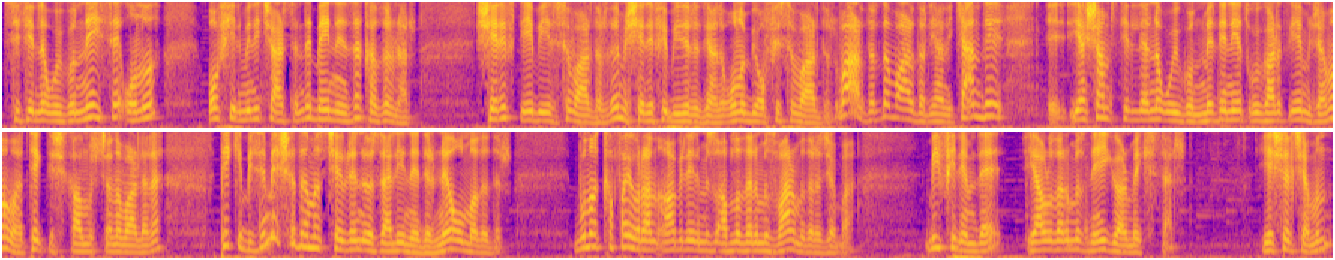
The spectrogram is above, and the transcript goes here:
stiline uygun neyse onu o filmin içerisinde beyninize kazırlar. Şerif diye birisi vardır değil mi? Şerif'i biliriz yani onun bir ofisi vardır. Vardır da vardır yani kendi e, yaşam stillerine uygun medeniyet uygarlık diyemeyeceğim ama tek dişi kalmış canavarlara. Peki bizim yaşadığımız çevrenin özelliği nedir? Ne olmalıdır? Buna kafa yoran abilerimiz, ablalarımız var mıdır acaba? Bir filmde yavrularımız neyi görmek ister? Yeşilçam'ın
